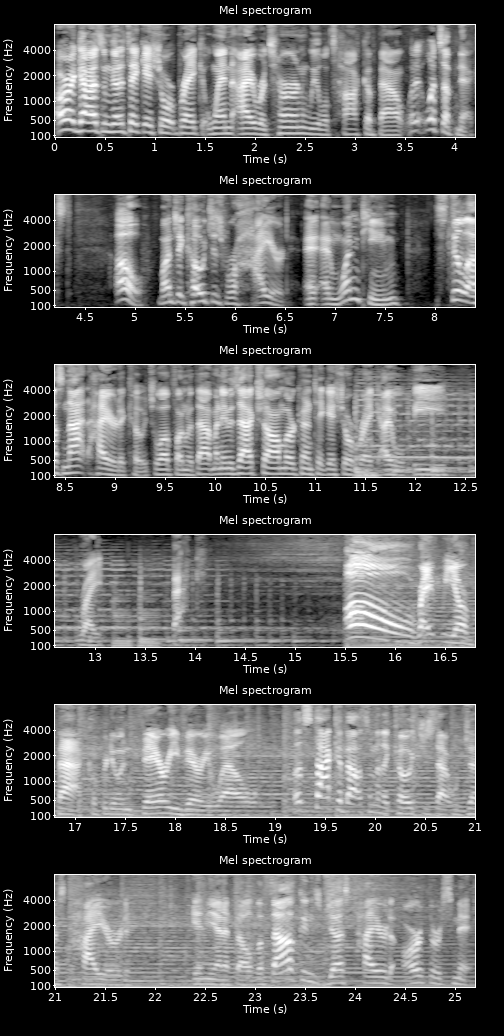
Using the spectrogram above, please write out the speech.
All right, guys, I'm going to take a short break. When I return, we will talk about what, what's up next. Oh, a bunch of coaches were hired, and, one team still has not hired a coach. We'll have fun with that. My name is Zac Shomler. Going to take a short break. I will be right back. All right, we are back. Hope we're doing very, very well. Let's talk about some of the coaches that were just hired in the NFL. The Falcons just hired Arthur Smith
